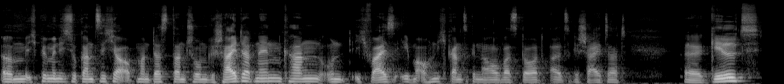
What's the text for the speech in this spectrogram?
Ähm, ich bin mir nicht so ganz sicher, ob man das dann schon gescheitert nennen kann und ich weiß eben auch nicht ganz genau, was dort als gescheitert äh, gilt.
